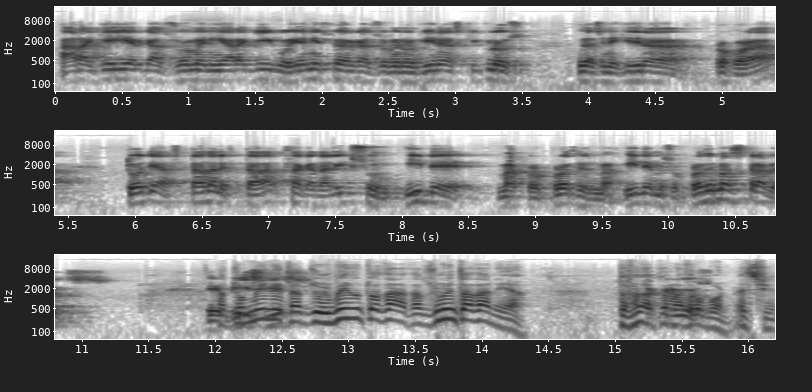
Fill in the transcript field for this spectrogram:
άρα και οι εργαζόμενοι, άρα και οι οικογένειε των εργαζόμενων, και είναι ένας κύκλος που θα συνεχίζει να προχωρά, τότε αυτά τα λεφτά θα καταλήξουν είτε μακροπρόθεσμα είτε μεσοπρόθεσμα στις τράπεζες. Θα, Επίσης... μείνει, θα τους μείνουν, το, θα τους μείνουν τα δάνεια των, των ανθρώπων. Έτσι,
